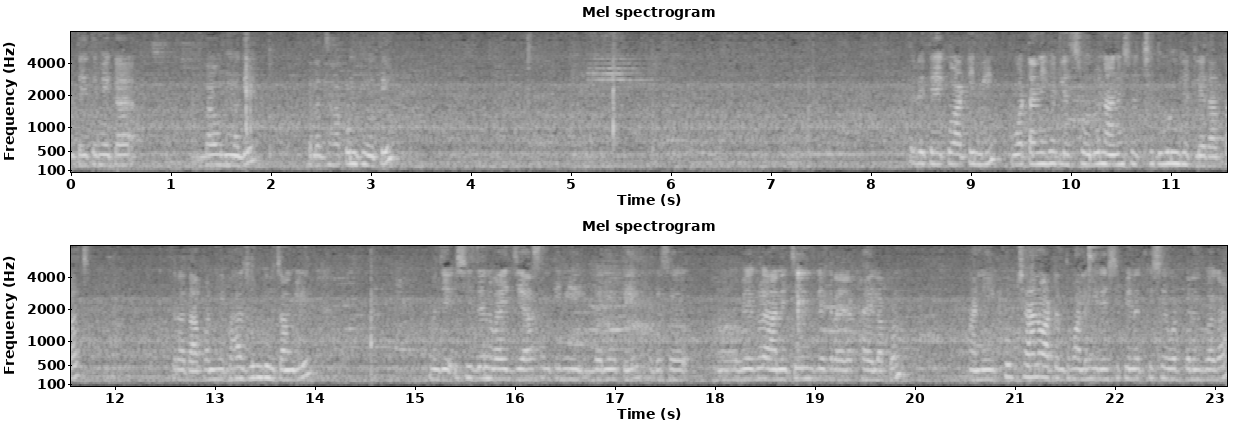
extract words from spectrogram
आता इथे मी एका बाउलमध्ये त्याला झाकून ठेवते. तर इथे एक वाटी मी वटाणे घेतले सोलून आणि स्वच्छ धुवून घेतलेत आताच. तर आता आपण हे भाजून घेऊ चांगले. म्हणजे सीजन वाईज जे असेल ती मी बनवते. थोडंसं वेगळं आणि चेंज करायला खायला पण. आणि खूप छान वाटेल तुम्हाला ही रेसिपी नक्की शेवटपर्यंत बघा.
